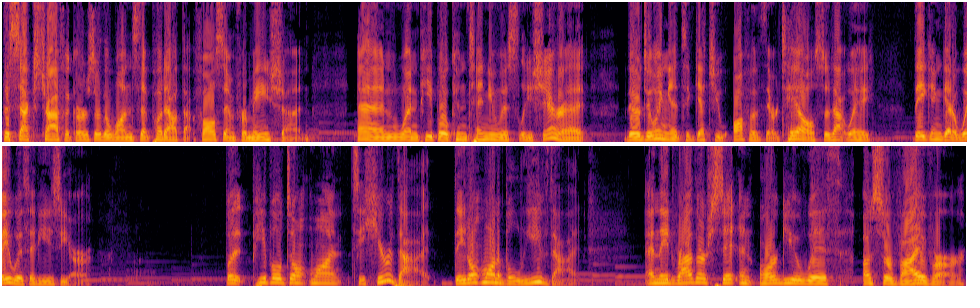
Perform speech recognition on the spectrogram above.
the sex traffickers are the ones that put out that false information. And when people continuously share it, they're doing it to get you off of their tail so that way they can get away with it easier. But people don't want to hear that. They don't want to believe that. And they'd rather sit and argue with a survivor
